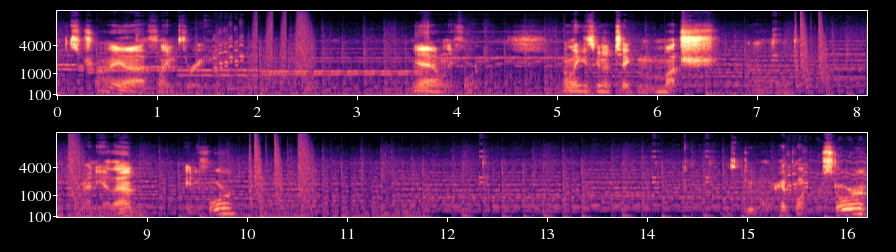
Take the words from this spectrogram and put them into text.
Let's try uh, Flame 3. Yeah, only 40. I don't think he's going to take much that. 84. Let's do another hit point restore.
